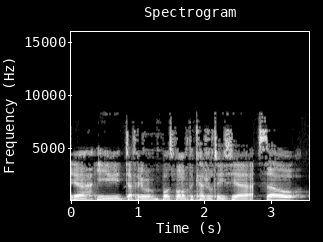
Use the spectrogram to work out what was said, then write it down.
Yeah, he definitely was one of the casualties. Yeah. So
